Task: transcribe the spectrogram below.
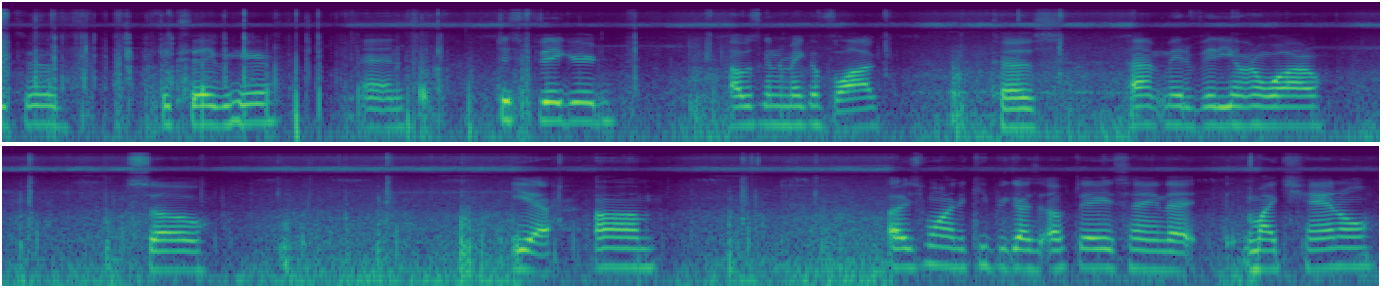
YouTube, Big here, and just figured I was gonna make a vlog because I haven't made a video in a while. So yeah, um, I just wanted to keep you guys updated saying that my channel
